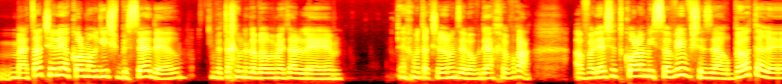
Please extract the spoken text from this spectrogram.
מהצד שלי הכל מרגיש בסדר ותכף נדבר באמת על אה, איך מתקשרים את זה לעובדי החברה אבל יש את כל המסביב שזה הרבה יותר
